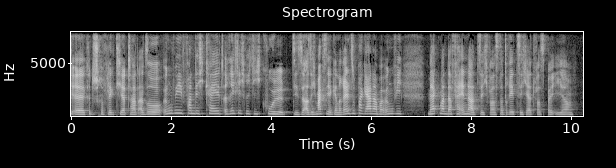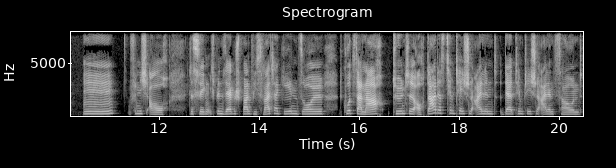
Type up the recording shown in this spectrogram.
äh, kritisch reflektiert hat. Also irgendwie fand ich Kate richtig, richtig cool. Diese, also ich mag sie ja generell super gerne, aber irgendwie merkt man, da verändert sich was, da dreht sich etwas bei ihr. Mhm. Finde ich auch. Deswegen, ich bin sehr gespannt, wie es weitergehen soll. Kurz danach tönte auch da das Temptation Island, der Temptation Island Sound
